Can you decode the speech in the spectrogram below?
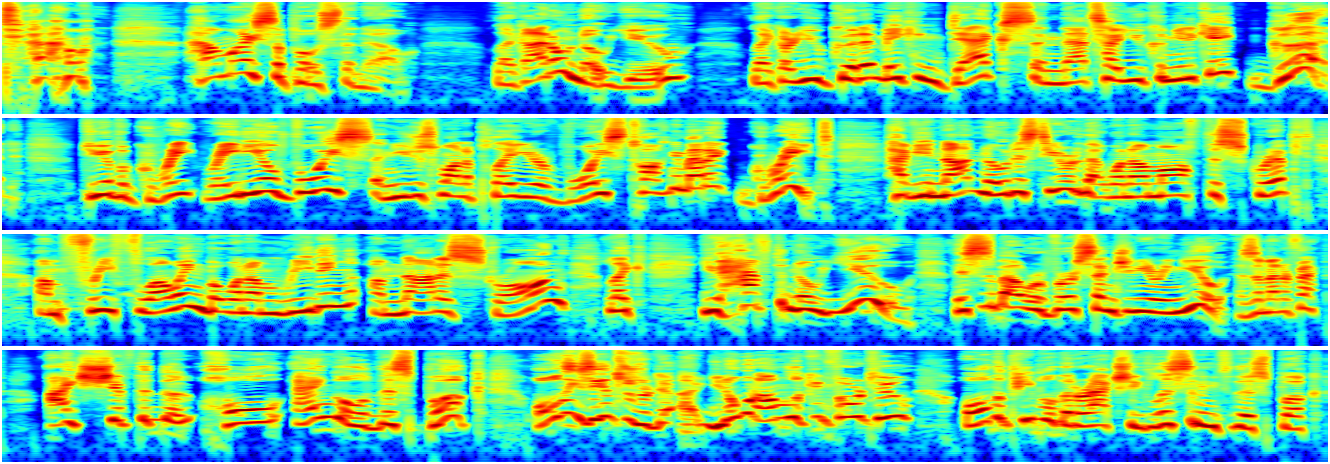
How, how am I supposed to know? Like, I don't know you. Like, are you good at making decks and that's how you communicate? Good. Do you have a great radio voice and you just want to play your voice talking about it? Great. Have you not noticed here that when I'm off the script, I'm free flowing, but when I'm reading, I'm not as strong? Like, you have to know you. This is about reverse engineering you. As a matter of fact, I shifted the whole angle of this book. All these answers are, uh, you know what I'm looking forward to? All the people that are actually listening to this book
